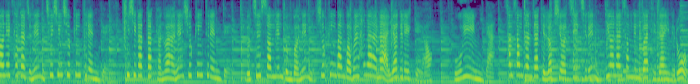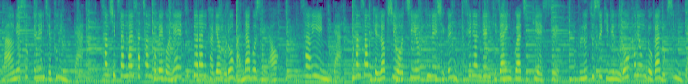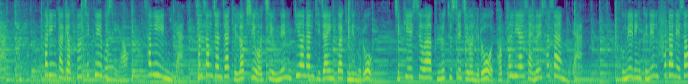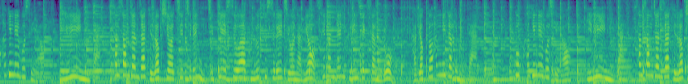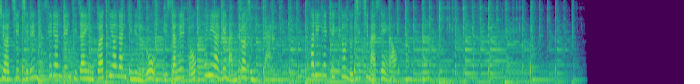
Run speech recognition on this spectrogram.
번에 찾아주는 최신 쇼핑 트렌드. 시시각각 변화하는 쇼핑 트렌드. 놓칠 수 없는 돈 버는 쇼핑 방법을 하나하나 알려드릴게요. 5위입니다. 삼성전자 갤럭시 워치 7은 뛰어난 성능과 디자인으로 마음에 쏙 드는 제품입니다. 33만 4,900원의 특별한 가격으로 만나보세요. 4위입니다. 삼성 갤럭시 워치 6 클래식은 세련된 디자인과 GPS, 블루투스 기능으로 활용도가 높습니다. 할인 가격도 체크해보세요. 3위입니다. 삼성전자 갤럭시 워치 6는 뛰어난 디자인과 기능으로 GPS와 블루투스 지원으로 더 편리한 삶을 선사합니다. 구매 링크는 하단에서 확인해보세요. 2위입니다. 삼성전자 갤럭시 워치 7은 GPS와 블루투스를 지원하며 세련된 그린 색상으로 가격도 합리적입니다. 꼭 확인해보세요. 1위입니다. 삼성전자 갤럭시 워치 7은 세련된 디자인과 뛰어난 기능으로 일상을 더욱 편리하게 만들어줍니다. 할인 혜택도 놓치지 마세요.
